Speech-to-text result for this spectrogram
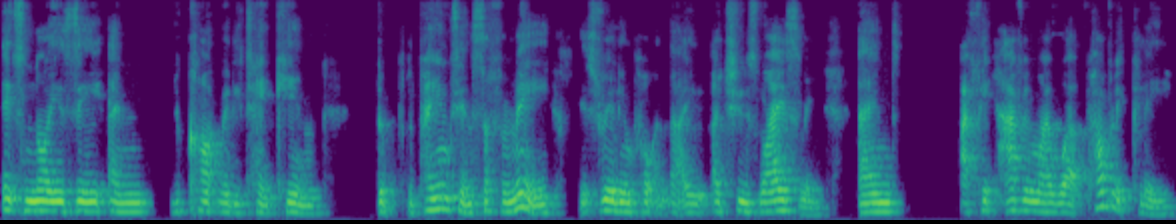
it's noisy and you can't really take in the, the painting. So for me, it's really important that I, I choose wisely. And I think having my work publicly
